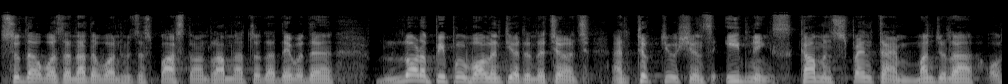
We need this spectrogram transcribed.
Sudha was another one who just passed on. Ramnath Sudha, they were there. A lot of people volunteered in the church and took tuitions, evenings, come and spend time. Manjula, or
